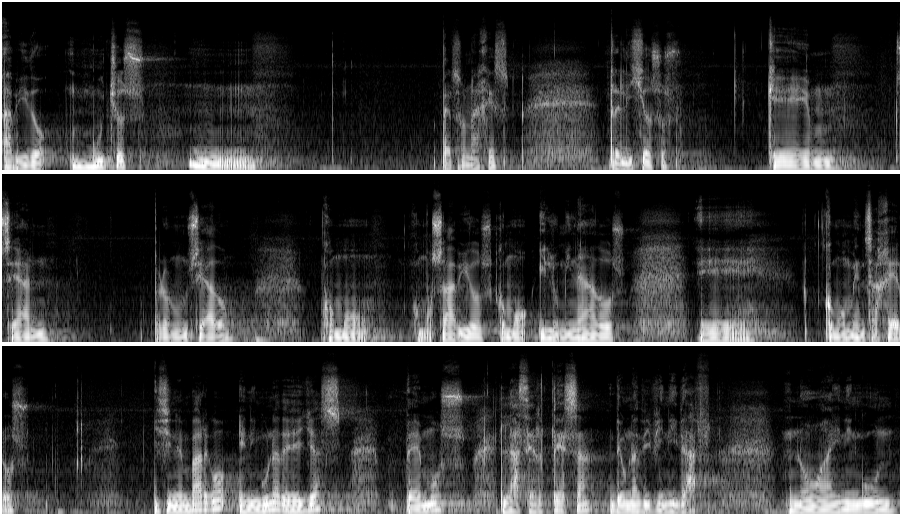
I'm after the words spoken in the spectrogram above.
ha habido muchos mm, personajes religiosos que mm, se han pronunciado como, como sabios, como iluminados, eh, como mensajeros. Y sin embargo, en ninguna de ellas vemos la certeza de una divinidad. No hay ningún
